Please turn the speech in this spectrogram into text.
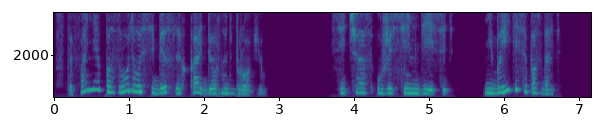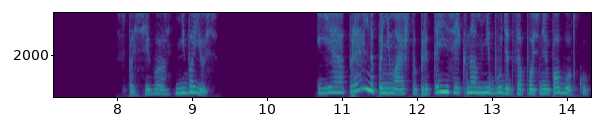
Стефания позволила себе слегка дернуть бровью. Сейчас уже семь десять. Не боитесь опоздать? Спасибо, не боюсь. Я правильно понимаю, что претензий к нам не будет за позднюю побудку?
